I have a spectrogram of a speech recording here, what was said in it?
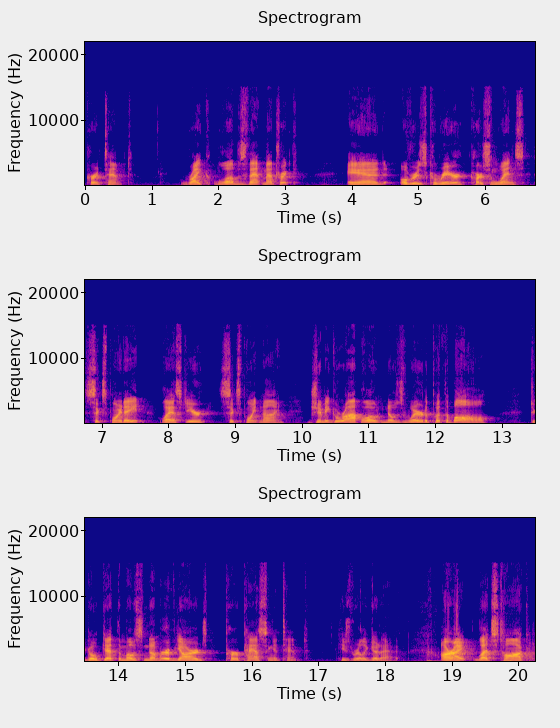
per attempt. Reich loves that metric. And over his career, Carson Wentz, 6.8. Last year, 6.9. Jimmy Garoppolo knows where to put the ball to go get the most number of yards per passing attempt. He's really good at it. All right, let's talk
